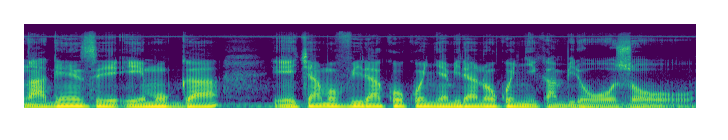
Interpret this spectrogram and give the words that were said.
ng'agenze emugga ekyamuviirako okwennyamira n'okwennyika mu birowoozo.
